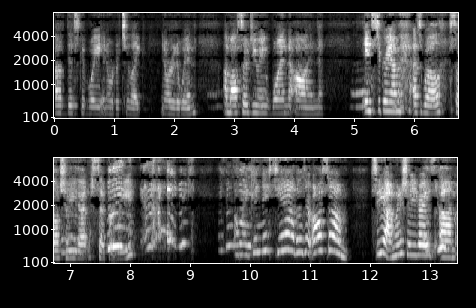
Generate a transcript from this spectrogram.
of this giveaway in order to like in order to win. I'm also doing one on Instagram as well, so I'll show you that separately. Oh my goodness, yeah, those are awesome. So yeah, I'm going to show you guys um,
